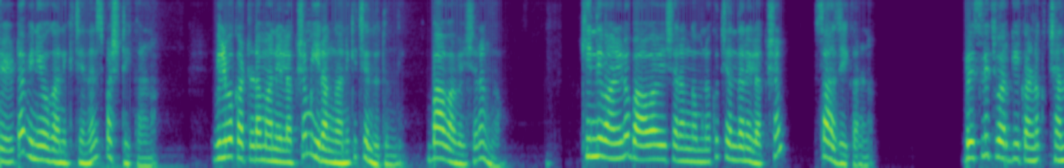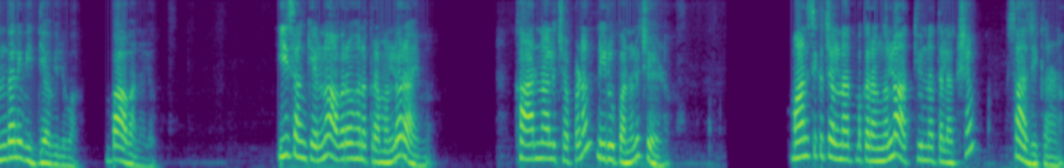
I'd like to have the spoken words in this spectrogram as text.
చేయుట వినియోగానికి చెందిన స్పష్టీకరణ. విలువ కట్టడం అనే లక్ష్యం ఈ రంగానికి చెందుతుంది. భావావేశ రంగం. కింది వాణిలో భావావేశ రంగంనకు చెందని లక్ష్యం సహజీకరణ. బ్రెస్లిచ్ వర్గీకరణకు చందని విద్యా విలువ భావనలు. ఈ సంఖ్యలను అవరోహణ క్రమంలో రాయము. కారణాలు చెప్పడం నిరూపణలు చేయడం. మానసిక చలనాత్మక రంగంలో అత్యున్నత లక్ష్యం సహజీకరణ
